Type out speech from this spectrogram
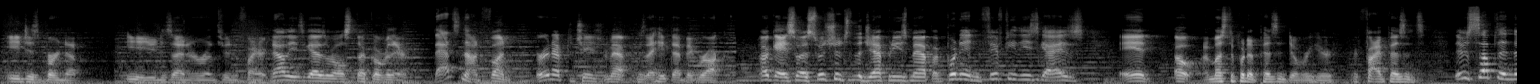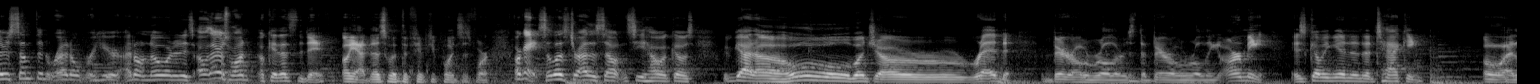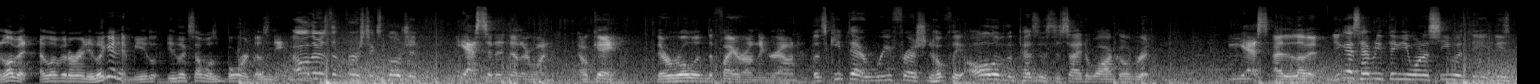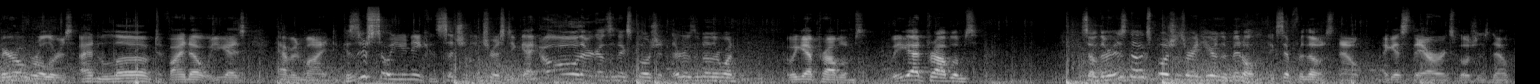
he just burned up. He decided to run through the fire. Now these guys are all stuck over there. That's not fun. We're gonna have to change the map because I hate that big rock. Okay, so I switched it to the Japanese map. I put in 50 of these guys And, oh, I must have put a peasant over here. Or five peasants. There's something, there's something right over here. I don't know what it is. Oh, there's one. Okay, that's the Dave. Oh yeah, that's what the 50 points is for. Okay, so let's try this out and see how it goes. We've got a whole bunch of red barrel rollers. The barrel rolling army is coming in and attacking. Oh, I love it. I love it already. Look at him. He, he looks almost bored, doesn't he? Oh, there's the first explosion. Yes, and another one. Okay, they're rolling the fire on the ground. Let's keep that refresh and hopefully all of the peasants decide to walk over it. Yes, I love it. You guys have anything you want to see with the, these barrel rollers? I'd love to find out what you guys have in mind because they're so unique and such an interesting guy. Oh, there goes an explosion. There goes another one. We got problems. We got problems. So there is no explosions right here in the middle, except for those. Now, I guess they are explosions now.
